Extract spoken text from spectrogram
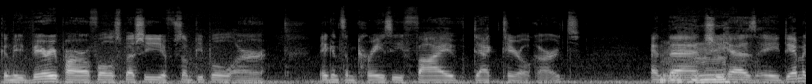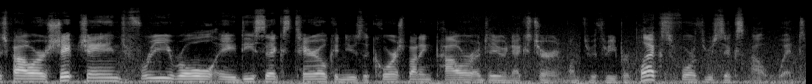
Going to be very powerful, especially if some people are making some crazy five deck tarot cards. And then she mm-hmm. has a damage power, shape change, free roll a d6. Tarot can use the corresponding power until your next turn. 1 through 3 perplex, 4 through 6 outwit.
